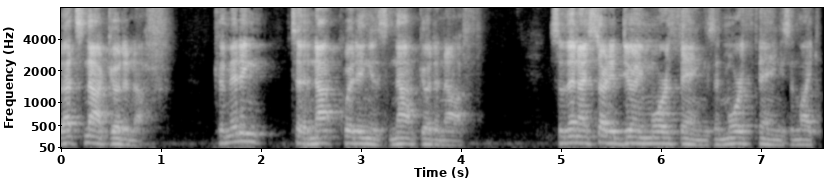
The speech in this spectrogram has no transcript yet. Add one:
that's not good enough. Committing to not quitting is not good enough. So then I started doing more things and more things and like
